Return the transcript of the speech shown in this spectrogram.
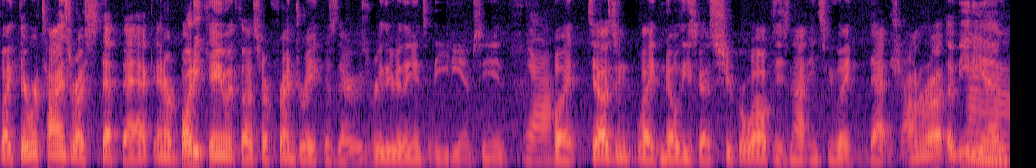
like there were times where I stepped back, and our buddy came with us. Our friend Drake was there. He was really really into the EDM scene, Yeah. but doesn't like know these guys super well because he's not into like that genre of EDM. Mm.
